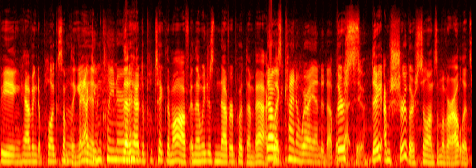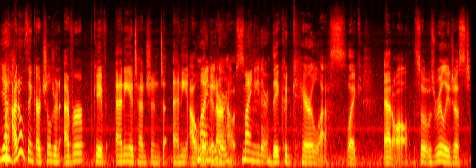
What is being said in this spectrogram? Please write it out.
being having to plug something vacuum in cleaner. that had to p- take them off, and then we just never put them back. that like was kind of where I ended up with that too. they, I'm sure they're still on some of our outlets, Yeah. but I don't think our children ever gave any attention to any outlet Mine in either. our house. Mine either. They could care less, like at all. So it was really just.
